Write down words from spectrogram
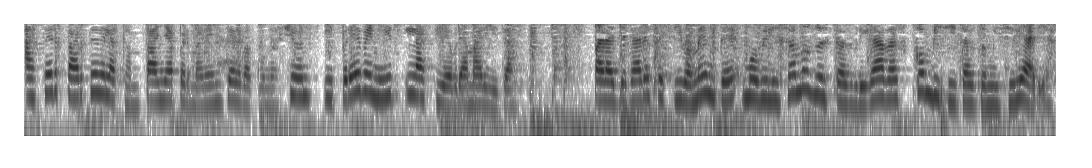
a ser parte de la campaña permanente de vacunación y prevenir la fiebre amarilla. Para llegar efectivamente, movilizamos nuestras brigadas con visitas domiciliarias.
